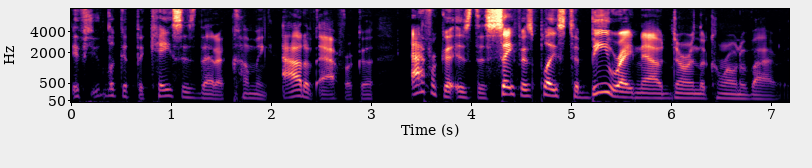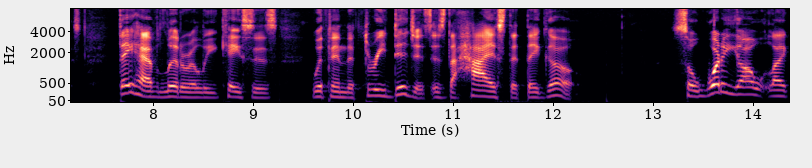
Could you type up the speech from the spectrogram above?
if you look at the cases that are coming out of Africa, Africa is the safest place to be right now during the coronavirus. They have literally cases within the three digits, is the highest that they go. So, what are y'all like?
